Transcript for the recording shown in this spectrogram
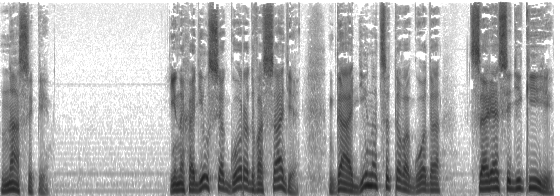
насыпи. И находился город в осаде до одиннадцатого года царя Седекии.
